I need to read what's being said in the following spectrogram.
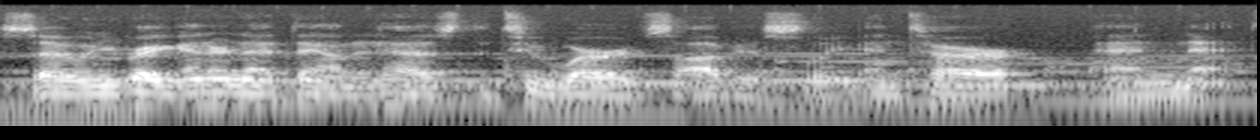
So when you break internet down, it has the two words, obviously, inter and net.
